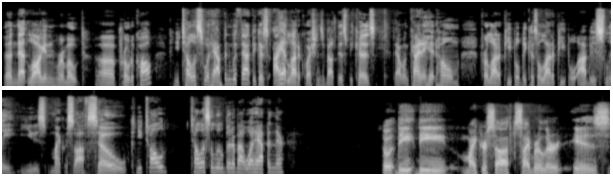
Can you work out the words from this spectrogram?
the Netlogon Remote uh, Protocol. Can you tell us what happened with that? Because I had a lot of questions about this because that one kind of hit home for a lot of people because a lot of people obviously use Microsoft. So, can you tell tell us a little bit about what happened there? So the the Microsoft Cyber Alert is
